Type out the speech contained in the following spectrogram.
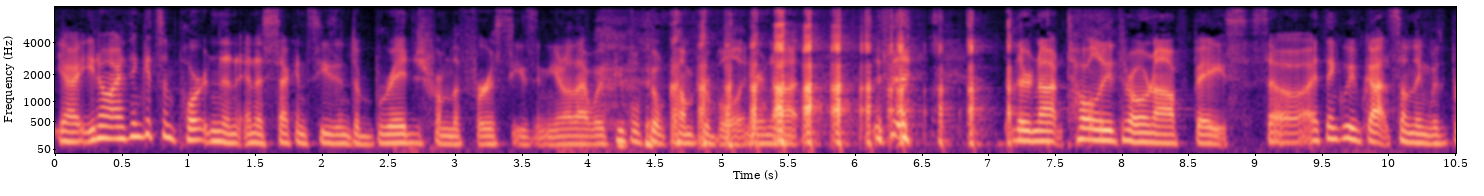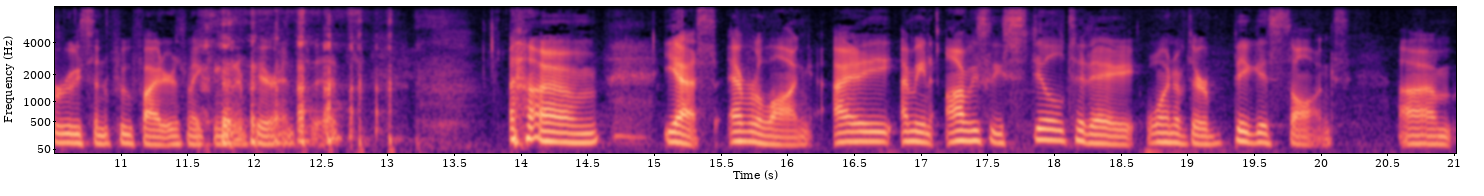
Yeah, you know, I think it's important in, in, a second season to bridge from the first season. You know, that way people feel comfortable and you're not they're not totally thrown off base. So I think we've got something with Bruce and Foo Fighters making an appearance. It's, um, Yes, Everlong. I I mean, obviously, still today, one of their biggest songs. Um,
